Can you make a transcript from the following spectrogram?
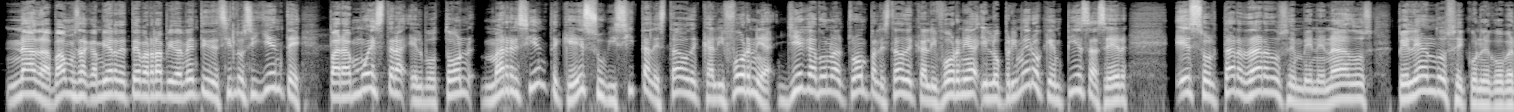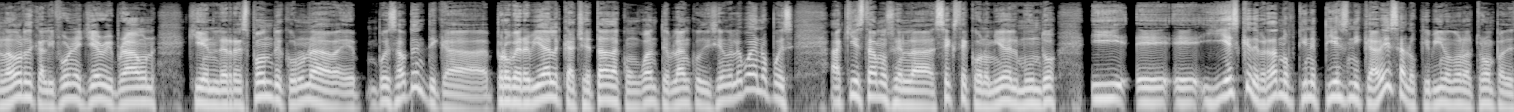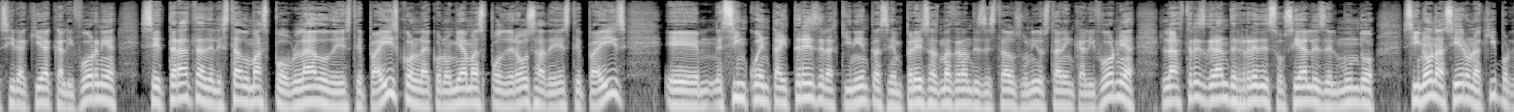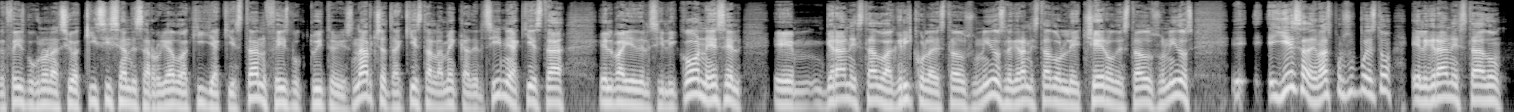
Nada, vamos a cambiar de tema rápidamente y decir lo siguiente. Para muestra el botón más reciente, que es su visita al estado de California. Llega Donald Trump al estado de California y lo primero que empieza a hacer es soltar dardos envenenados, peleándose con el gobernador de California, Jerry Brown, quien le responde con una eh, pues auténtica proverbial cachetada con guante blanco, diciéndole, bueno, pues aquí estamos en la sexta economía del mundo y, eh, eh, y es que de verdad no tiene pies ni cabeza lo que vino Donald Trump decir aquí a California. Se trata del estado más poblado de este país, con la economía más poderosa de este país. 53 eh, de las 500 empresas más grandes de Estados Unidos están en California. Las tres grandes redes sociales del mundo, si no nacieron aquí, porque Facebook no nació aquí, sí se han desarrollado aquí y aquí están. Facebook, Twitter y Snapchat. Aquí está la meca del cine, aquí está el Valle del Silicón. Es el eh, gran estado agrícola de Estados Unidos, el gran estado lechero de Estados Unidos. Eh, y es además, por supuesto, el gran estado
